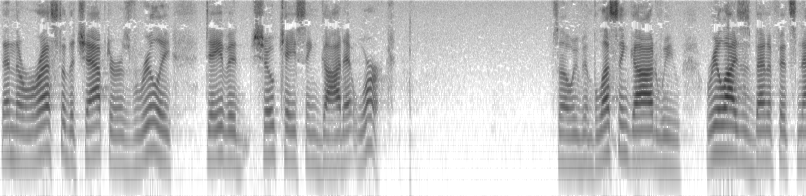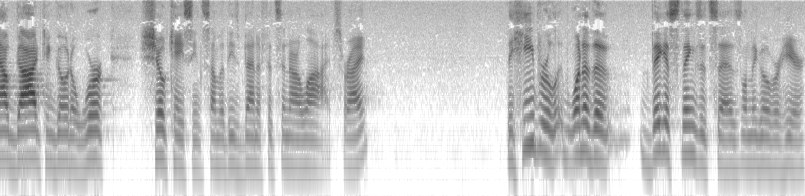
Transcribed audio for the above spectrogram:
Then the rest of the chapter is really David showcasing God at work. So we've been blessing God. We realize His benefits. Now God can go to work showcasing some of these benefits in our lives, right? The Hebrew, one of the biggest things it says, let me go over here,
